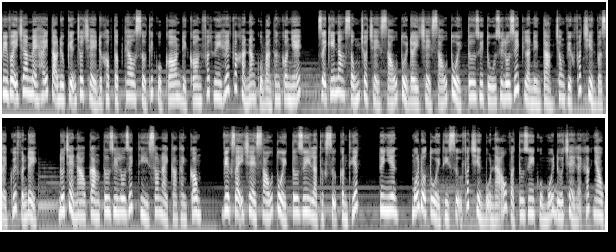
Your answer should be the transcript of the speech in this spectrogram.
Vì vậy cha mẹ hãy tạo điều kiện cho trẻ được học tập theo sở thích của con để con phát huy hết các khả năng của bản thân con nhé. Dạy kỹ năng sống cho trẻ 6 tuổi đầy trẻ 6 tuổi, tư duy tú duy logic là nền tảng trong việc phát triển và giải quyết vấn đề. Đứa trẻ nào càng tư duy logic thì sau này càng thành công. Việc dạy trẻ 6 tuổi tư duy là thực sự cần thiết. Tuy nhiên, mỗi độ tuổi thì sự phát triển bộ não và tư duy của mỗi đứa trẻ lại khác nhau.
